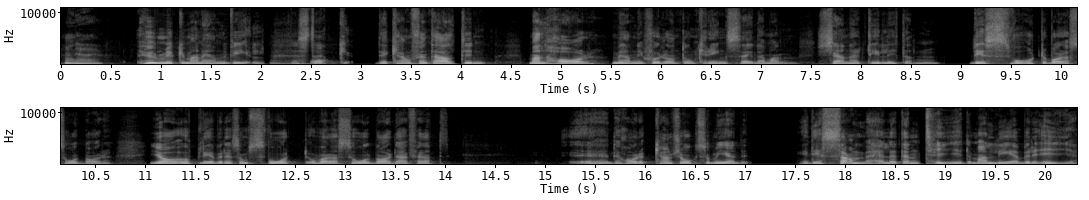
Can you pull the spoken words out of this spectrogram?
Nej. Hur mycket man än vill. Det. Och det kanske inte alltid man har människor runt omkring sig där man känner tilliten. Mm. Det är svårt att vara sårbar. Jag upplever det som svårt att vara sårbar därför att eh, det har kanske också med det samhället, den tid man lever i,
